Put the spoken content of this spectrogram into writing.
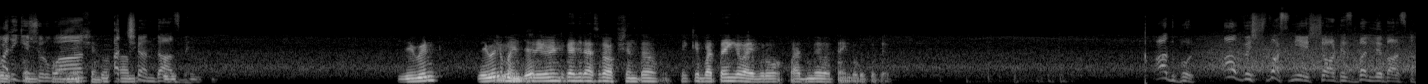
पारी की शुरुआत अच्छे अंदाज में। इव्हेंट इवेंट म्हणजे? इवेंट का जरा असला ऑप्शन तो ठीक है बताएँगे भाई ब्रो बाद में बताएँगे रुको। अद्भुत अविश्वसनीय शॉट इस बल्लेबाज का।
